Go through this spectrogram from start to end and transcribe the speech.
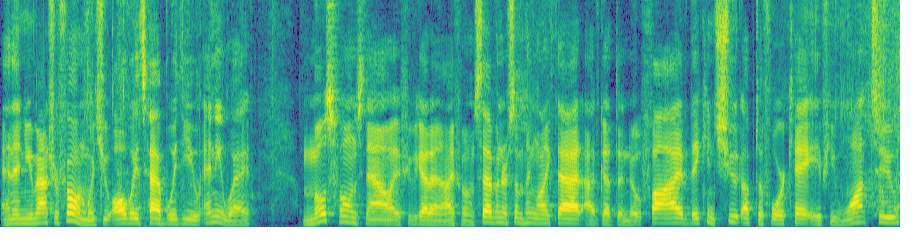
and then you mount your phone, which you always have with you anyway. Most phones now, if you've got an iPhone 7 or something like that, I've got the Note 5, they can shoot up to 4K if you want to.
